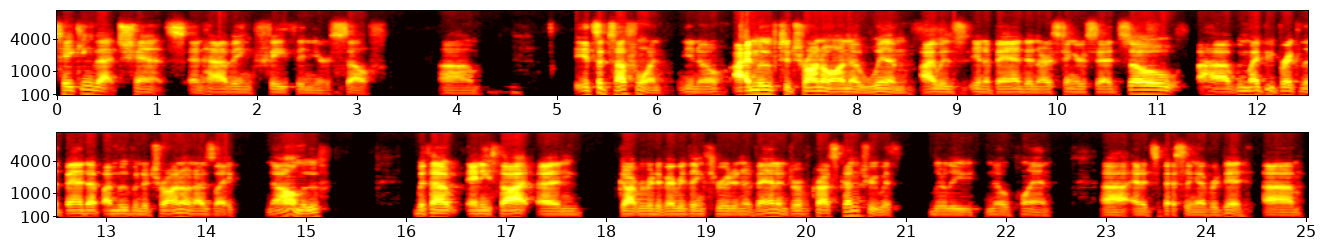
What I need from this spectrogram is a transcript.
taking that chance and having faith in yourself. Um, it's a tough one you know i moved to toronto on a whim i was in a band and our singer said so uh, we might be breaking the band up i'm moving to toronto and i was like no i'll move without any thought and got rid of everything threw it in a van and drove across country with literally no plan uh, and it's the best thing i ever did. Um,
